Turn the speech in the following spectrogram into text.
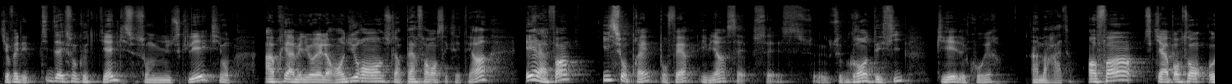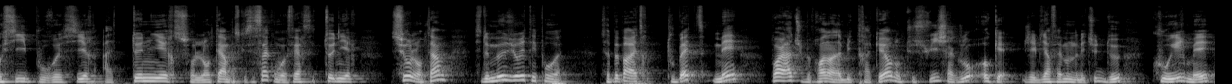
qui ont fait des petites actions quotidiennes, qui se sont musclées, qui ont appris à améliorer leur endurance, leur performance, etc. Et à la fin, ils sont prêts pour faire eh bien, ce, ce grand défi qui est de courir un marathon. Enfin, ce qui est important aussi pour réussir à tenir sur le long terme, parce que c'est ça qu'on veut faire, c'est tenir sur le long terme, c'est de mesurer tes progrès. Ça peut paraître tout bête, mais voilà, tu peux prendre un habit tracker, donc tu suis chaque jour, ok, j'ai bien fait mon habitude de courir mes,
